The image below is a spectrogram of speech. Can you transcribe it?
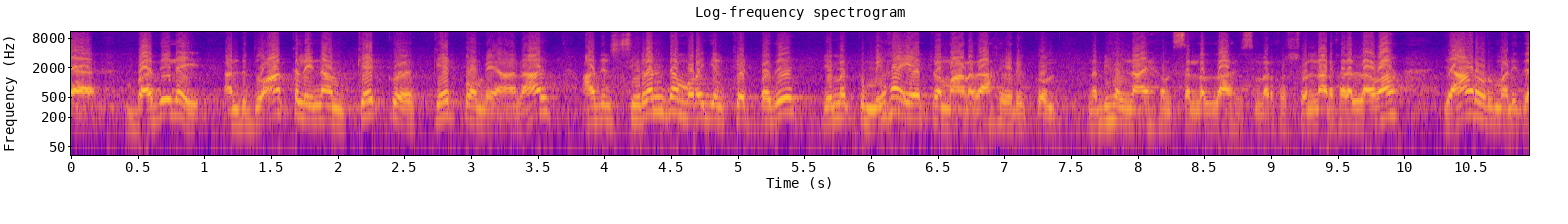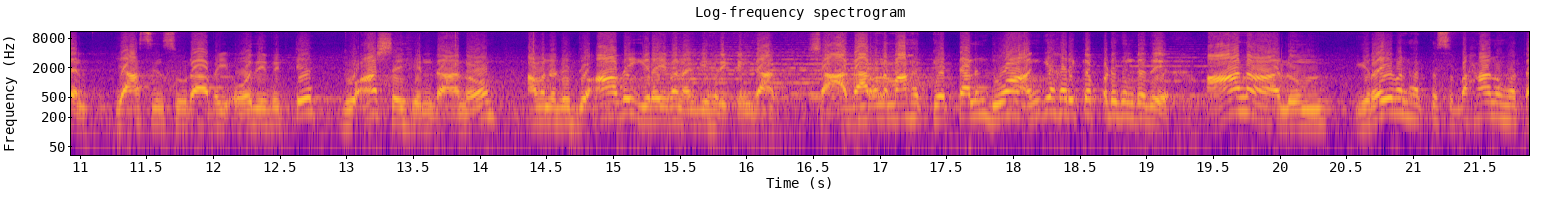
பதிலை அந்த துஆக்களை நாம் கேட்க கேட்போமே ஆனால் அதில் சிறந்த முறையில் கேட்பது எமக்கு மிக ஏற்றமானதாக இருக்கும். நபிகள் நாயகம் சல்லல்லாஹ் அவர்கள் சொன்னார்கள் அல்லவா யார் ஒரு மனிதன் யாசின் சூராவை ஓதிவிட்டு துஆ செய்கின்றானோ அவனுடைய துவாவை இறைவன் அங்கீகரிக்கின்றான். சாதாரணமாக கேட்டாலும் துவா அங்கீகரிக்கப்படுகின்றது. ஆனாலும் இறைவன் ஹத்து சுபஹானுஹு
